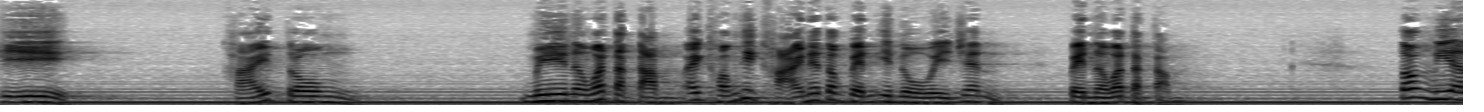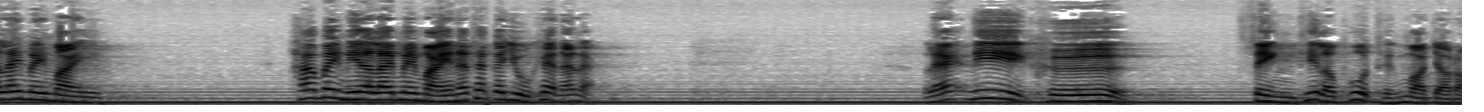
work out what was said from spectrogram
ทีขายตรงมีนวัตกรรม ไอ้ของที่ขายเนี่ยต้องเป็นอินโนเวชันเป็นนวัตกรรม ต้องมีอะไรใหม่ ๆ ถ้าไม่มีอะไรใหม่ๆนะท่านก็อยู่แค่นั้นแหละ และนี่คือสิ่งที่เราพูดถึงมจร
